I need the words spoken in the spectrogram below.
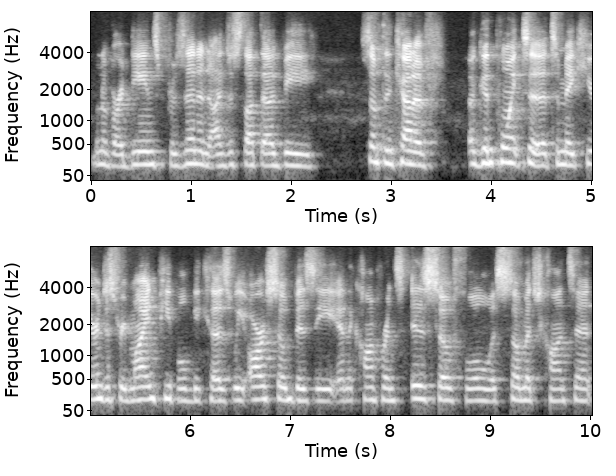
one of our deans presented. I just thought that would be something kind of a good point to, to make here and just remind people because we are so busy and the conference is so full with so much content.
